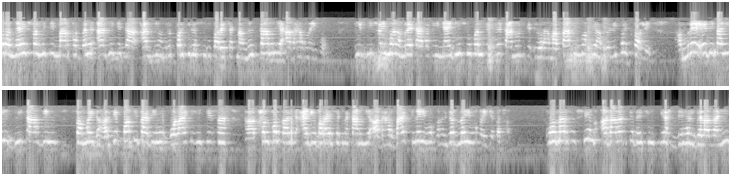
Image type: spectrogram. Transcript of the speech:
तर न्याय समिति मार्फत पनि आगे के का आगे हाम्रो प्रक्रिया शुरू करे सकना। हुने कानुनी आधार नहीं हो। इस विषय में हमरे का कथे न्यायाधीश हुकन के कानून हमारे तालीम में हमरे रिक्वेस्ट कर ले। हमरे यदि कहीं दुई चार दिन समय धर के प्रतिवादी बोलाए के ही केस छलफल करके आगे बढ़ाई सकने कानूनी आधार बाइक नहीं हो इधर नहीं हो कहीं के कथा। वो हमारे से सेम अदालत के देखिन केस देहल बेला चाहिँ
